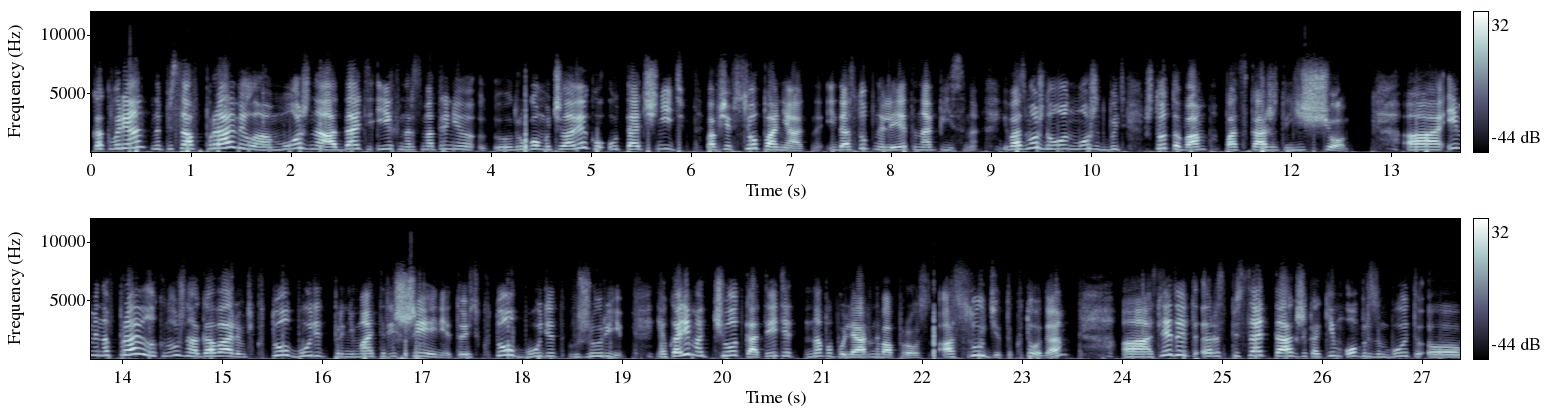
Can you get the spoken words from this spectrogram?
Как вариант, написав правила, можно отдать их на рассмотрение э, другому человеку, уточнить, вообще все понятно и доступно ли это написано. И, возможно, он, может быть, что-то вам подскажет еще. А, именно в правилах нужно оговаривать, кто будет принимать решение, то есть кто будет в жюри. Необходимо четко ответить на популярный вопрос. А судьи-то кто, да? А, следует расписать также, каким образом будет э,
